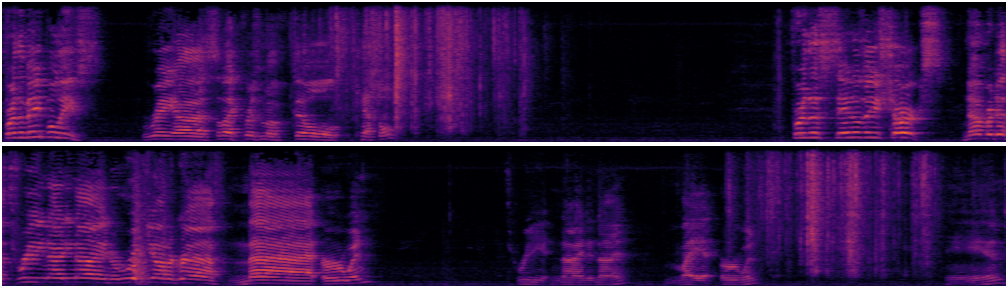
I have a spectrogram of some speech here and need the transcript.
For the Maple Leafs, Ray, uh, select prism of Phil Kessel. For the San Jose Sharks, number to 399, rookie autograph, Matt Irwin. 399, Matt Irwin. And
